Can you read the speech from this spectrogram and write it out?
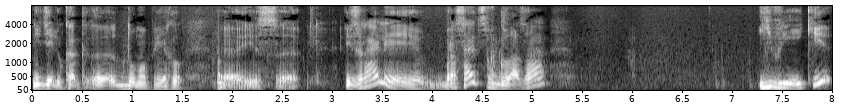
неделю как э, дома приехал из Израиля, бросается в глаза еврейки,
